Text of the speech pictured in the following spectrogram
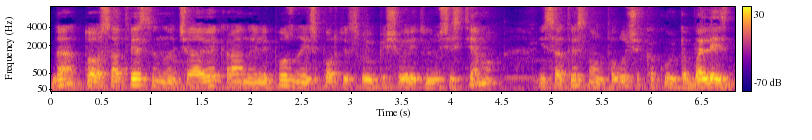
да, то, соответственно, человек рано или поздно испортит свою пищеварительную систему, и, соответственно, он получит какую-то болезнь.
